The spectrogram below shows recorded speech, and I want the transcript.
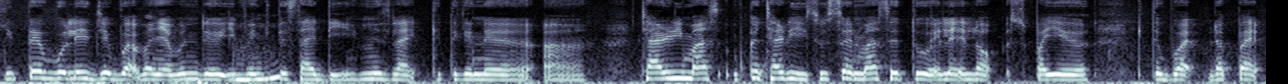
kita boleh je buat banyak benda even mm-hmm. kita study means like kita kena uh, cari mas bukan cari susun masa tu elok-elok supaya kita buat dapat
